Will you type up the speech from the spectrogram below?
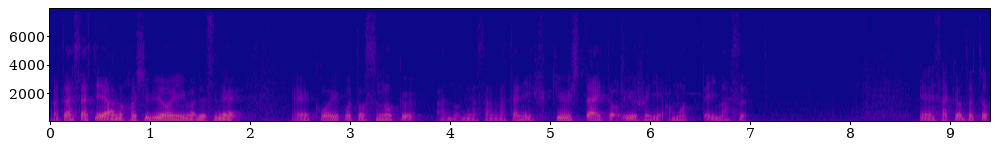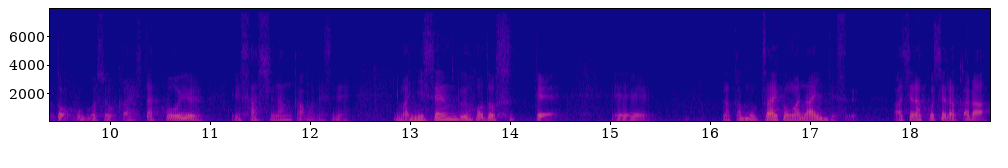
私たちあの星病院はですねこういうことをすごくあの皆さん方に普及したいというふうに思っています。先ほどちょっとご紹介したこういう冊子なんかもですね今2,000部ほど吸って、えー、なんかもう在庫がないんですあちらこちらから、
